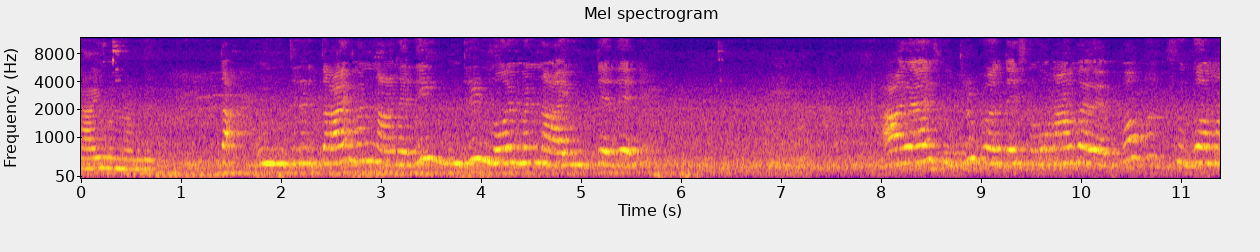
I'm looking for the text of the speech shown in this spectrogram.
தாய்மண்ணானது இன்று தாய்மண்ணானது இன்று நோய்மண் ஆகிவிட்டது. ஆராய்ச்சி podeis fumar, bebê pouco, fumar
